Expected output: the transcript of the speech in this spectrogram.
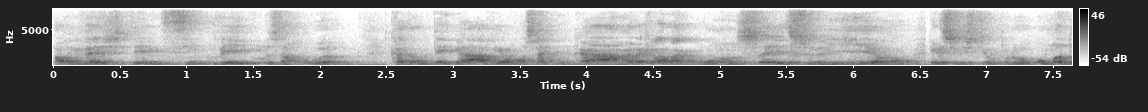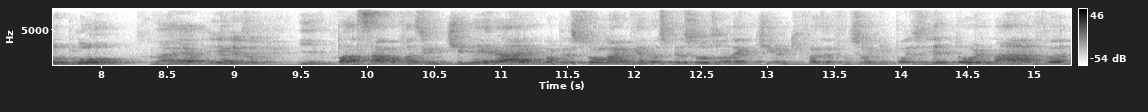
ao invés de terem cinco veículos na rua, cada um pegava, ia almoçar com o carro, era aquela bagunça, eles sumiam. Eles substituíam por uma doblô na época e, e passava a fazer um itinerário com a pessoa, largando as pessoas onde é que tinham que fazer a função e depois retornava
